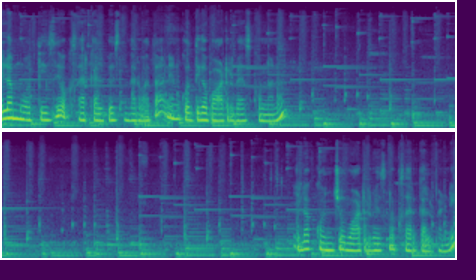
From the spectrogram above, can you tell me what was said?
ఇలా మూత తీసి ఒకసారి కలిపేసిన తర్వాత నేను కొద్దిగా వాటర్ వేసుకున్నాను. ఇలా కొంచెం వాటర్ వేసుకుని ఒకసారి కలపండి.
